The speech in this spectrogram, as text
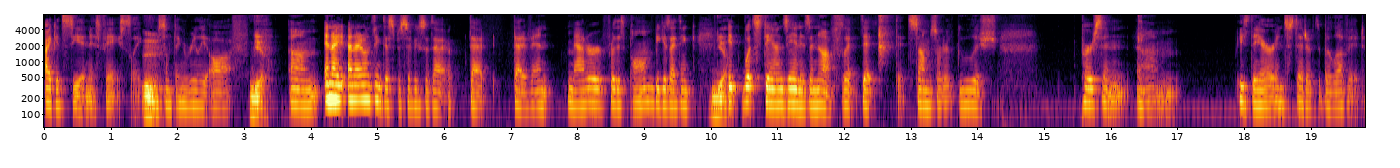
I could see it in his face like was something really off. yeah Um and I and I don't think the specifics of that that that event matter for this poem because I think Yeah. it what stands in is enough that that, that some sort of ghoulish person um, is there instead of the beloved.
